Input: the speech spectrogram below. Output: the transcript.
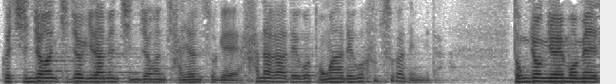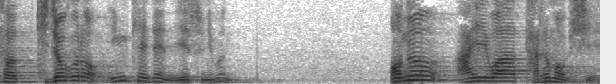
그 진정한 기적이라면 진정한 자연 속에 하나가 되고 동화되고 흡수가 됩니다. 동정녀의 몸에서 기적으로 잉태된 예수님은 어느 아이와 다름없이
